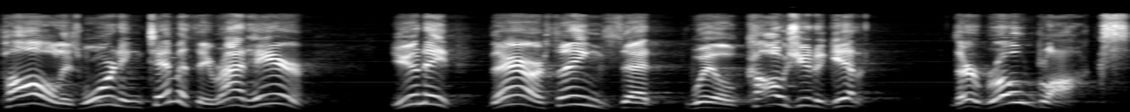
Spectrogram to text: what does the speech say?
Paul is warning Timothy right here. You need, there are things that will cause you to get, they're roadblocks.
